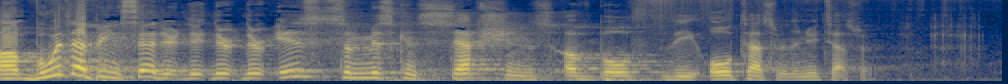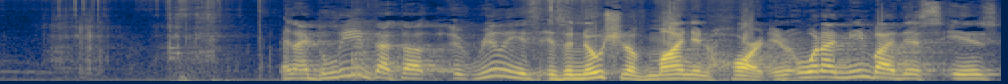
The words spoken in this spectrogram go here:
Um, but with that being said, there, there, there is some misconceptions of both the Old Testament and the New Testament. And I believe that the, it really is, is a notion of mind and heart. And what I mean by this is,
